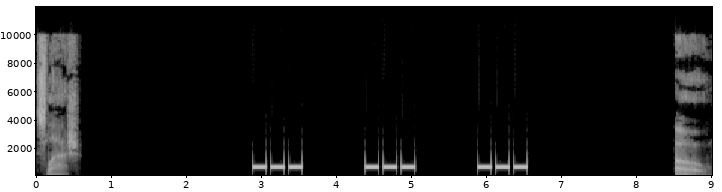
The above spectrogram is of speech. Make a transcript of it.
Slash. O.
